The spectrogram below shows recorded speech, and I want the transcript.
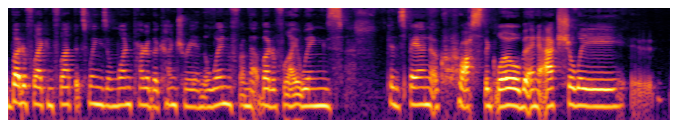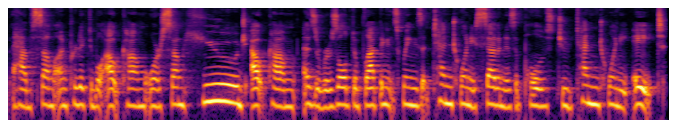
a butterfly can flap its wings in one part of the country, and the wind from that butterfly wings can span across the globe and actually have some unpredictable outcome or some huge outcome as a result of flapping its wings at 1027 as opposed to 1028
